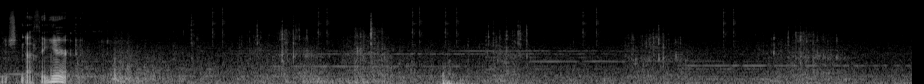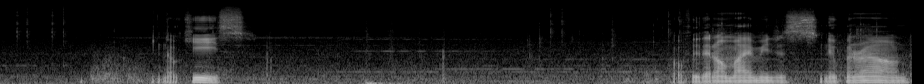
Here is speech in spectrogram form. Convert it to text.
There's nothing here. No keys. Hopefully they don't mind me just snooping around.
